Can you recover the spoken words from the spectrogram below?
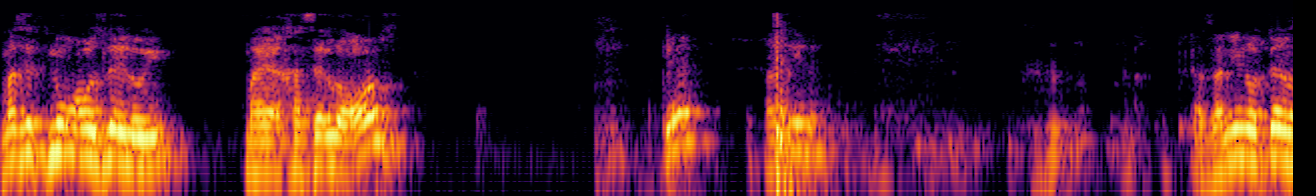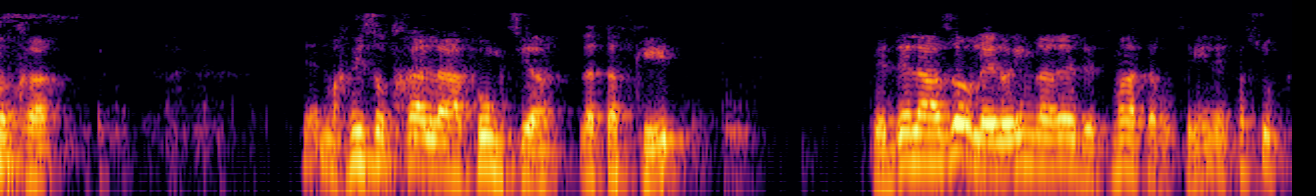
מה זה תנו עוז לאלוהים? מה, חסר לו עוז? כן, אז הנה. אז אני נותן אותך, כן, מכניס אותך לפונקציה, לתפקיד, כדי לעזור לאלוהים לרדת. מה אתה רוצה? הנה, פסוק.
